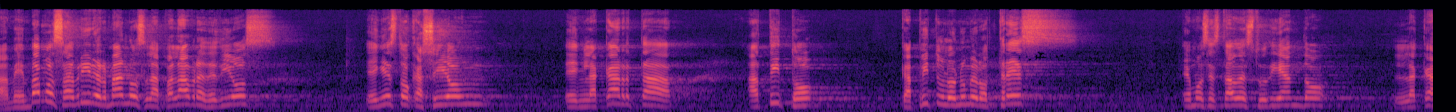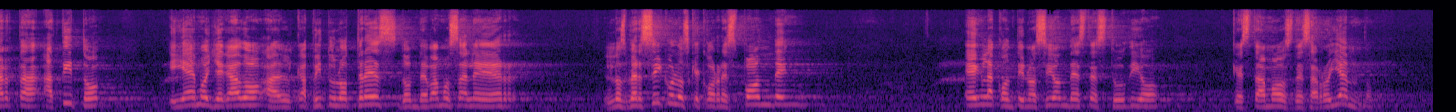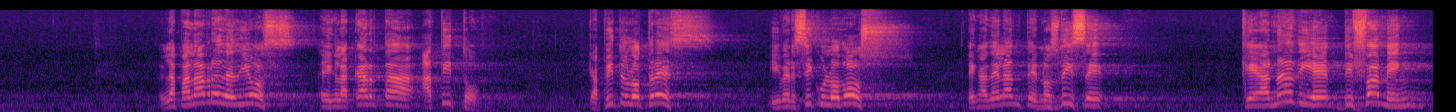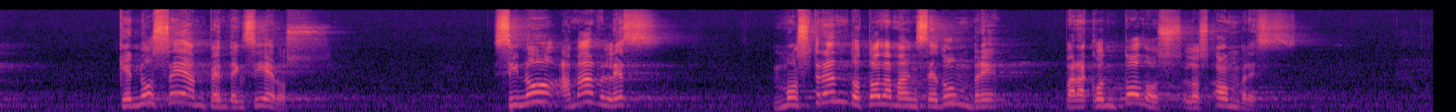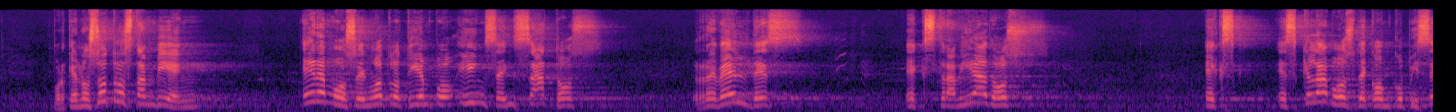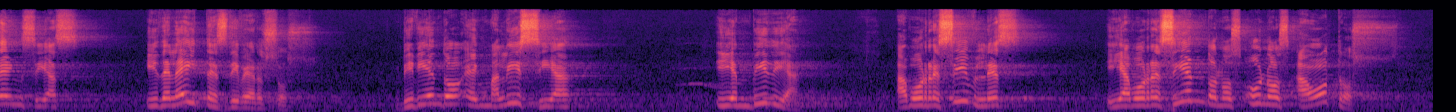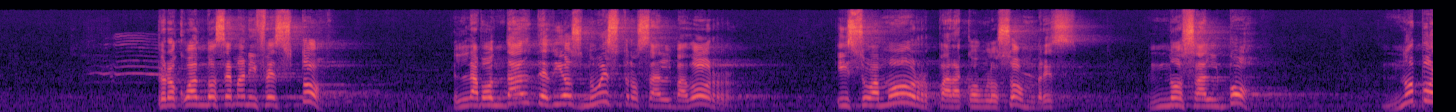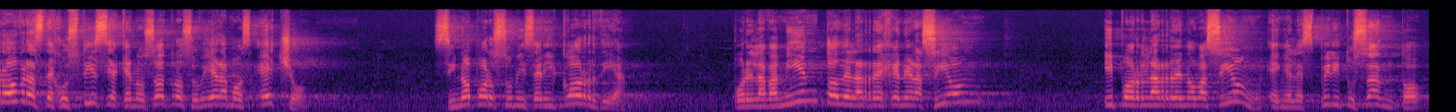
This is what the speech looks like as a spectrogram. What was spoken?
Amén. Vamos a abrir, hermanos, la palabra de Dios. En esta ocasión, en la carta a Tito, capítulo número 3, hemos estado estudiando la carta a Tito y ya hemos llegado al capítulo 3, donde vamos a leer los versículos que corresponden en la continuación de este estudio que estamos desarrollando. La palabra de Dios en la carta a Tito, capítulo 3 y versículo 2 en adelante nos dice que a nadie difamen que no sean pendencieros, sino amables, mostrando toda mansedumbre para con todos los hombres. Porque nosotros también Éramos en otro tiempo insensatos, rebeldes, extraviados, esclavos de concupiscencias y deleites diversos, viviendo en malicia y envidia, aborrecibles y aborreciéndonos unos a otros. Pero cuando se manifestó la bondad de Dios nuestro Salvador y su amor para con los hombres nos salvó, no por obras de justicia que nosotros hubiéramos hecho, sino por su misericordia, por el lavamiento de la regeneración y por la renovación en el Espíritu Santo,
